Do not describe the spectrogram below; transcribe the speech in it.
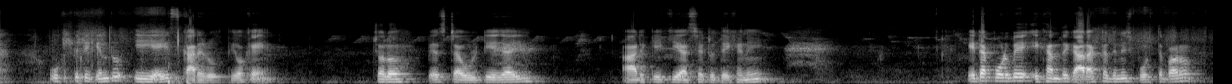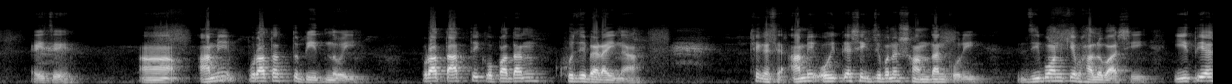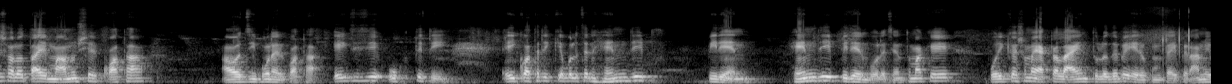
উক্তিটি কিন্তু ইএইচ কারের উক্তি, ওকে? চলো, পেজটা উল্টিয়ে যাই। আর কি কি আছে একটু দেখে নিই। এটা পড়বে এখান থেকে আর একটা জিনিস পড়তে পারো। এই যে আমি পুরাতত্ত্ববিদ নই। পুরাতাত্ত্বিক উপাদান খুঁজে বেড়াই না। ঠিক আছে, আমি ঐতিহাসিক জীবনের সন্ধান করি, জীবনকে ভালোবাসি। ইতিহাস হলো তাই মানুষের কথা ও জীবনের কথা। এই যে উক্তিটি, এই কথাটি কে বলেছেন? হেনরি পিরেন। হেনরি পিরেন বলেছেন। তোমাকে পরীক্ষার সময় একটা লাইন তুলে দেবে, এরকম টাইপের আমি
